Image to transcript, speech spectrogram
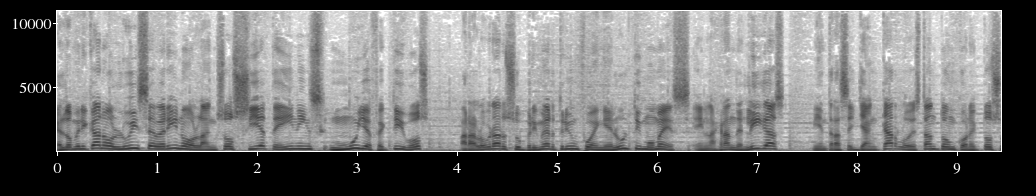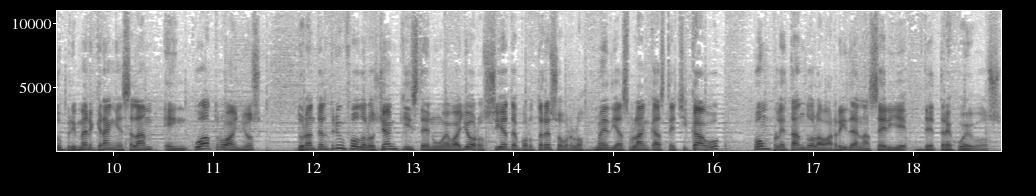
El dominicano Luis Severino lanzó 7 innings muy efectivos para lograr su primer triunfo en el último mes en las grandes ligas, mientras Giancarlo Stanton conectó su primer Grand Slam en cuatro años durante el triunfo de los Yankees de Nueva York, 7 por 3 sobre los Medias Blancas de Chicago, completando la barrida en la serie de tres juegos.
